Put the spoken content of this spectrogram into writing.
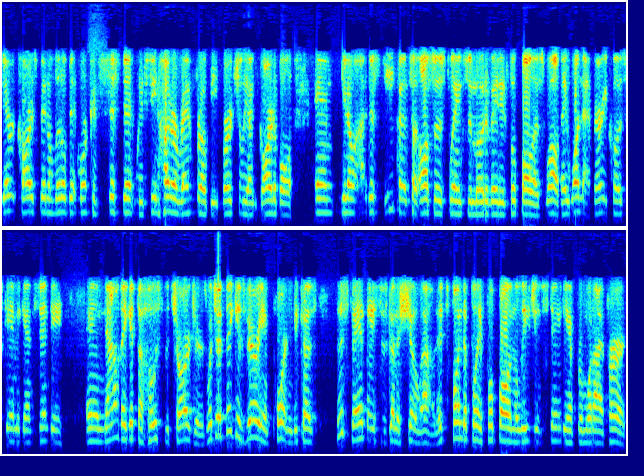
Derek Carr's been a little bit more consistent. We've seen Hunter Renfrow be virtually unguardable, and you know this defense also is playing some motivated football as well. They won that very close game against Indy, and now they get to host the Chargers, which I think is very important because this fan base is going to show out. It's fun to play football in the Allegiant Stadium, from what I've heard.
